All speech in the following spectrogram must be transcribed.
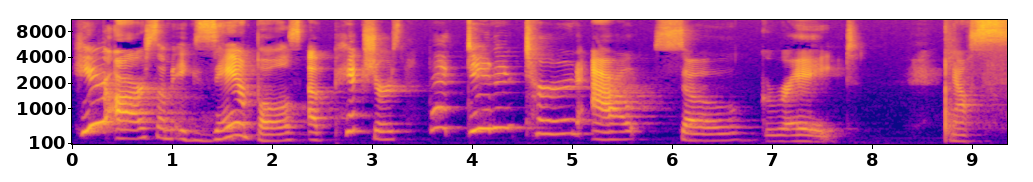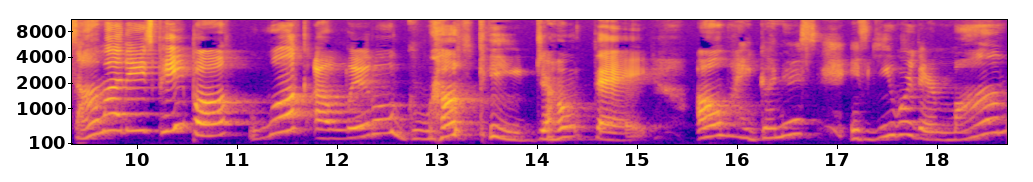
Here are some examples of pictures that didn't turn out so great. Now, some of these people look a little grumpy, don't they? Oh my goodness, if you were their mom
